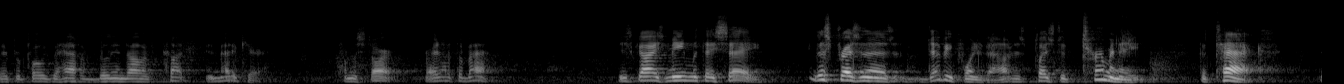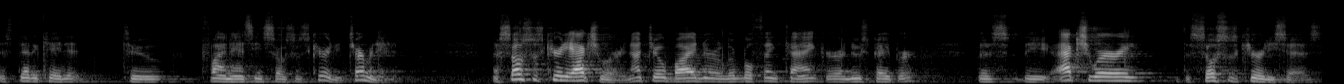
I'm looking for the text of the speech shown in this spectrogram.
They proposed a half a billion dollars cut in Medicare from the start, right out the bat. These guys mean what they say. This president, as Debbie pointed out, has pledged to terminate the tax that's dedicated to financing Social Security. terminated. A Social Security actuary, not Joe Biden or a liberal think tank or a newspaper, this, the actuary at the Social Security says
